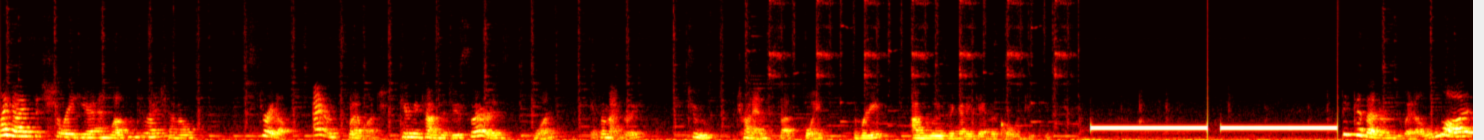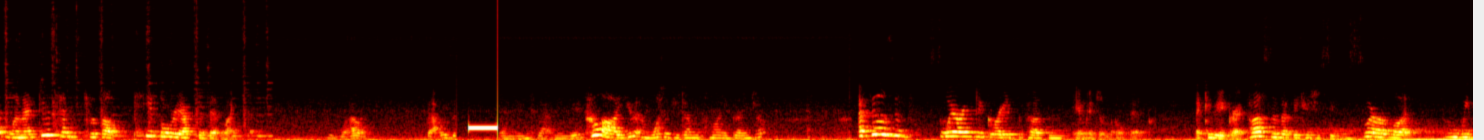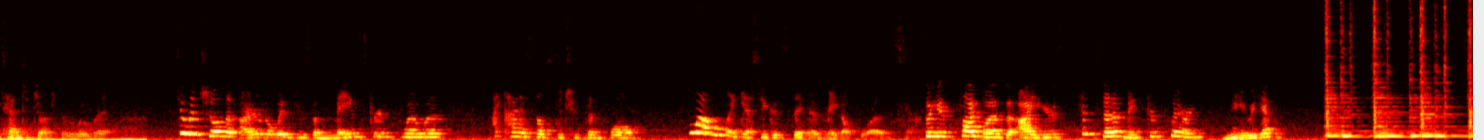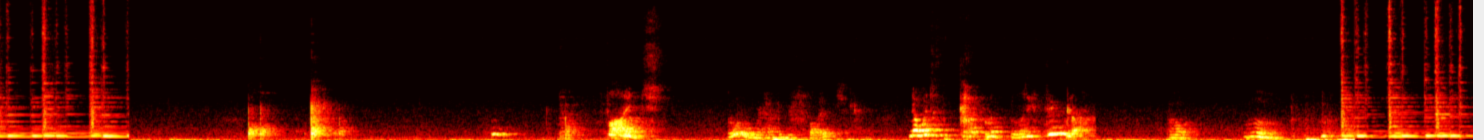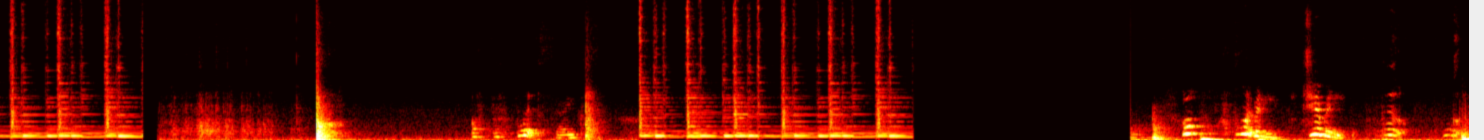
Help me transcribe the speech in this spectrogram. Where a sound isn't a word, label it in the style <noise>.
Hi guys, it's Sherie here and welcome to my channel. Straight up, I don't swear much. The only times I do swear is 1. If I'm angry 2. Trying to emphasize point 3. I'm losing any game of Call of Duty. Because I don't do it a lot, when I do tend to slip up, people react a bit like this. Well, that was a <laughs> ending to that movie. Who are you and what have you done with Hermione Granger? I feel as if swearing degrades a person's image a little bit. They could be a great person, but because you see them swear a lot, we tend to judge them a little bit. To ensure that I don't always use the mainstream swear words, I kind of substitute them for, well, I guess you could say they're made up words. So here's five words that I use instead of mainstream swearing. Here we go. Ooh, we're having fudge? No, I just cut my bloody finger. Oh. Hmm. Oh. Oh, for flip's sakes. Oh. Ugh, ugh.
